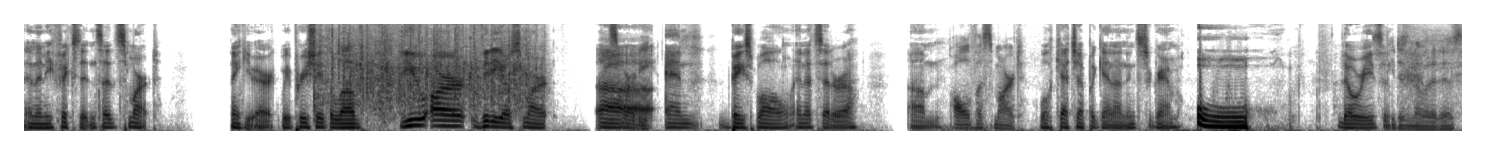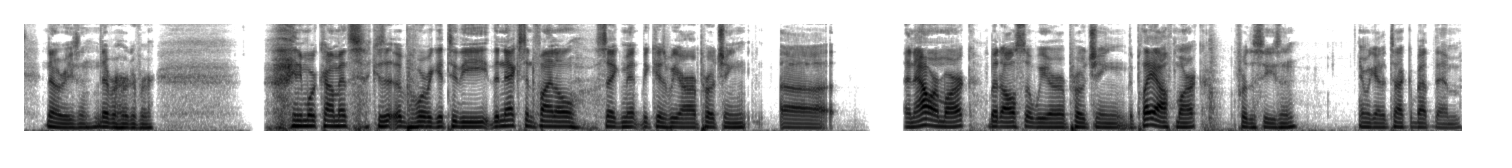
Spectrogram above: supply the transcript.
And then he fixed it and said, Smart. Thank you, Eric. We appreciate the love. You are video smart. Uh, And baseball and etc. Um, All of us smart. we'll catch up again on Instagram. Oh, no reason. He doesn't know what it is. No reason. Never heard of her. Any more comments? Because before we get to the the next and final segment, because we are approaching uh, an hour mark, but also we are approaching the playoff mark for the season, and we got to talk about them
